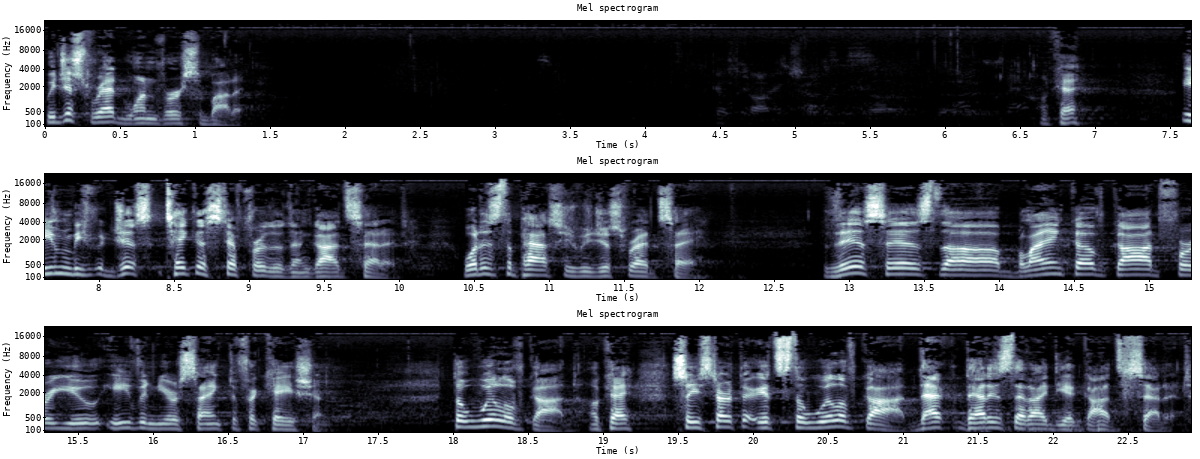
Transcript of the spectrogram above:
We just read one verse about it. Okay? Even just take it a step further than God said it. What does the passage we just read say? This is the blank of God for you, even your sanctification the will of God. Okay? So you start there, it's the will of God. That, that is that idea, God said it.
